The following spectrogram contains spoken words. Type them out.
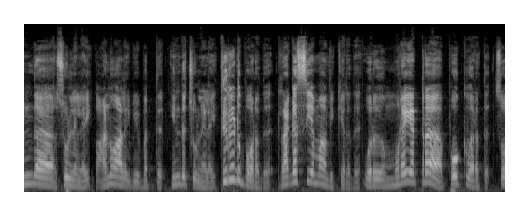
இந்த சூழ்நிலை அணு ஆலை விபத்து இந்த சூழ்நிலை திருடு போகிறது ரகசியமாக விற்கிறது ஒரு முறையற்ற போக்குவரத்து. ஸோ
